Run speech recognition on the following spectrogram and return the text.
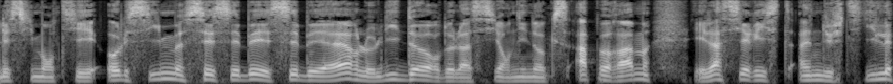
Les cimentiers Holcim, CCB et CBR, le leader de l'acier en inox Aperam et l'acieriste Industeel,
